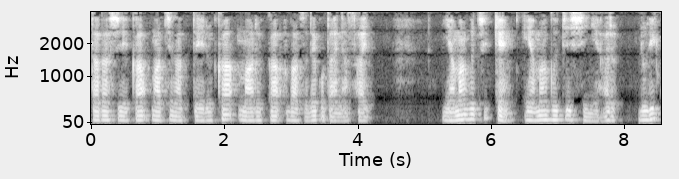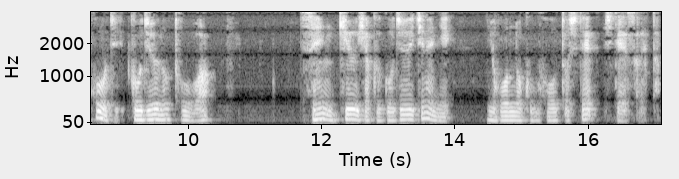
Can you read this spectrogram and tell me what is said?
正しいか間違っているか丸か×で答えなさい。山口県山口市にある瑠璃光寺五重塔は1951年に日本の国宝として指定された。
